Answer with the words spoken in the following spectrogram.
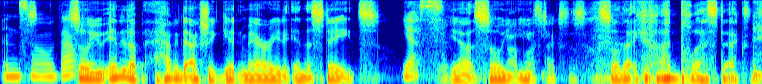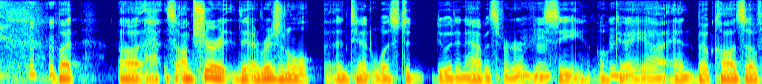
and so that So was, you ended up having to actually get married in the states. yes Yeah. So God you bless Texas. so that God bless Texas. but uh, so I'm sure the original intent was to do it in Abbotsford or Mm-hmm. BC. Okay, yeah, and because of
